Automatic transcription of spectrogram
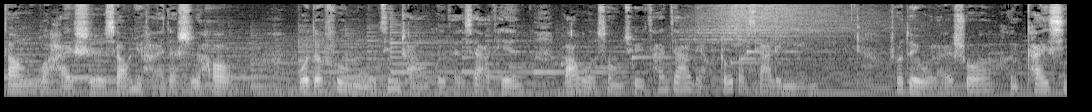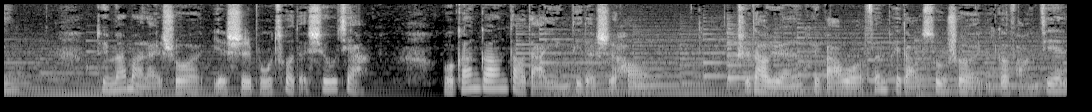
当我还是小女孩的时候。我的父母经常会在夏天把我送去参加两周的夏令营，这对我来说很开心，对妈妈来说也是不错的休假。我刚刚到达营地的时候，指导员会把我分配到宿舍一个房间，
